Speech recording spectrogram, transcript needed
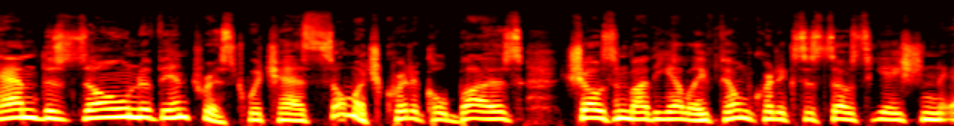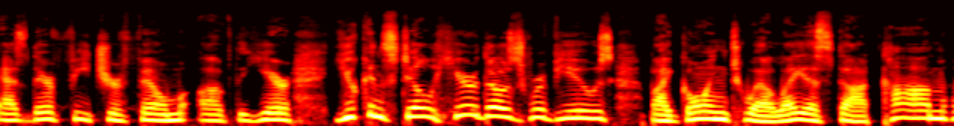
and The Zone of Interest, which has so much critical buzz, chosen by the LA Film Critics Association as their feature film of the year. You can still hear those reviews by going to laist.com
